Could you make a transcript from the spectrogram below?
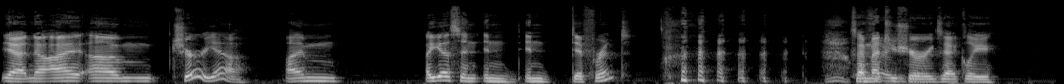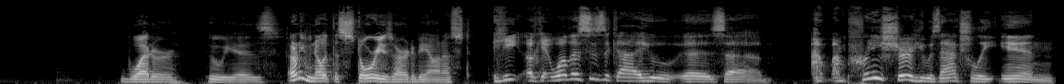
Yeah, no, I um sure, yeah. I'm I guess in, in indifferent. Cuz I'm not too sure go. exactly what or who he is. I don't even know what the stories are to be honest. He okay. Well, this is a guy who is. Uh, I, I'm pretty sure he was actually in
